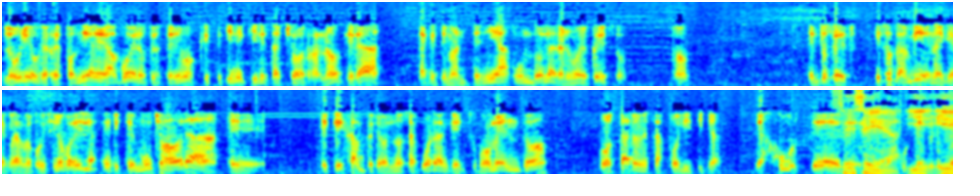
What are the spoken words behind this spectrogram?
Lo único que respondían era, bueno, pero tenemos que se tiene que ir esta chorra, ¿no? Que era la que te mantenía un dólar a nueve pesos, ¿no? Entonces, eso también hay que aclararlo, porque si no por ahí, viste, muchos ahora eh, se quejan, pero no se acuerdan que en su momento votaron esas políticas de ajuste. Sí, sí, y,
